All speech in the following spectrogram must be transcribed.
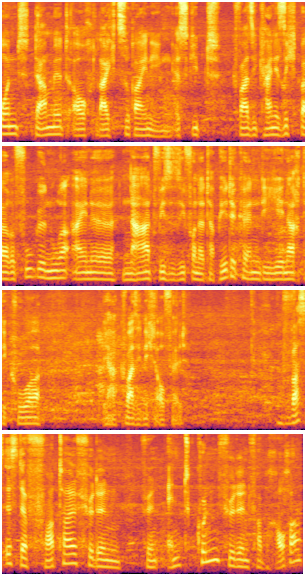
und damit auch leicht zu reinigen. Es gibt quasi keine sichtbare Fuge, nur eine Naht, wie Sie sie von der Tapete kennen, die je nach Dekor ja, quasi nicht auffällt. Was ist der Vorteil für den für den Endkunden, für den Verbraucher?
